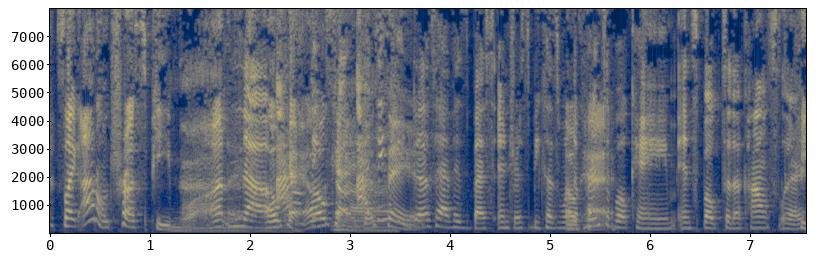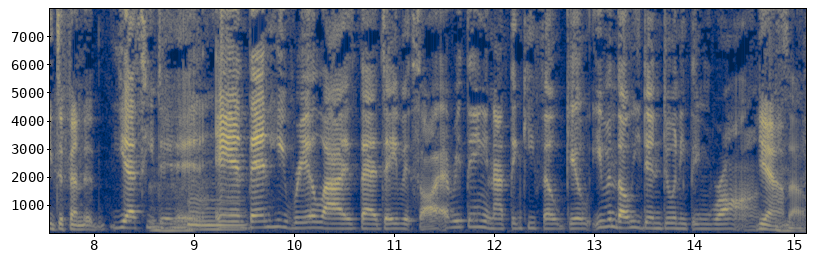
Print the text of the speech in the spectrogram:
It's like I don't trust people. I- No, okay, I don't think okay, so. I think saying. he does have his best interest because when Okay. the principal came and spoke to the counselor, He defended. Yes, he did. Mm-hmm. And then he realized that David saw everything, and I think he felt guilt, even though he didn't do anything wrong. Yeah, So.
